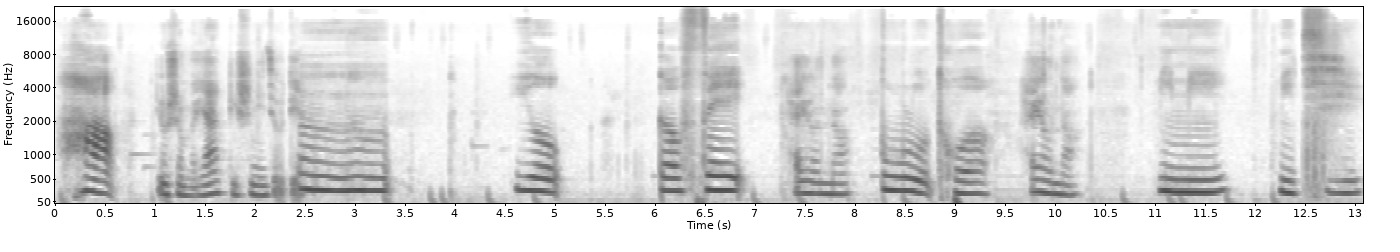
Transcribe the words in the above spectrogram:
好。有什么呀？迪士尼酒店？嗯，有高飞，还有呢？布鲁托，还有呢？咪咪，米奇。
